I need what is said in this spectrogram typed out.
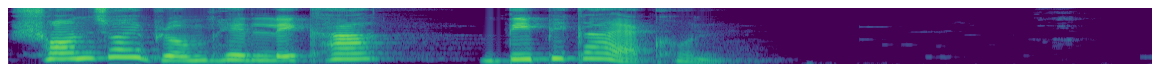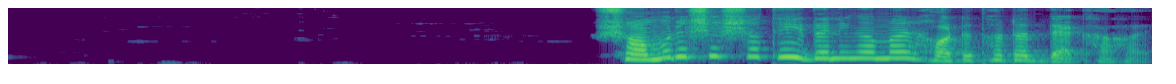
সঞ্জয় ব্রহ্মের লেখা দীপিকা এখন। সমরেশের সাথে ইদানিং আমার হঠাৎ হঠাৎ দেখা হয়।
